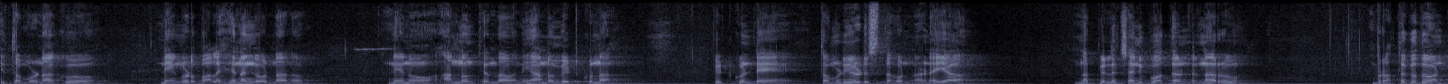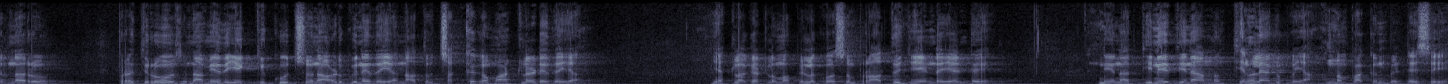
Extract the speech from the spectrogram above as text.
ఈ తమ్ముడు నాకు నేను కూడా బలహీనంగా ఉన్నాను. నేను అన్నం తిందామని అన్నం పెట్టుకున్నాను. పెట్టుకుంటే తమ్ముడు ఏడుస్తూ ఉన్నాడు అయ్యా నా పిల్ల చనిపోద్ది అంటున్నారు. బ్రతకదు అంటున్నారు. ప్రతిరోజు నా మీద ఎక్కి కూర్చొని ఆడుకునేదయ్యా నాతో చక్కగా మాట్లాడేదయ్యా. ఎట్లాగట్లా మా పిల్ల కోసం ప్రార్థన చేయండి అయ్యా అంటే నేను ఆ తినే తినే అన్నం తినలేకపోయా. అన్నం పక్కన పెట్టేసి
